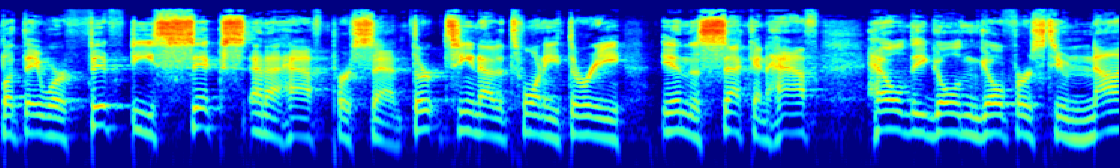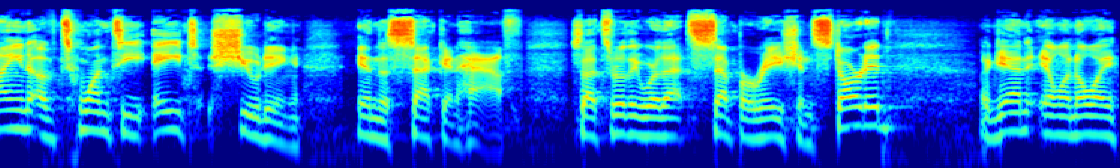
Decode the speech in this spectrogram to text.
but they were 56.5%, 13 out of 23 in the second half. Held the Golden Gophers to 9 of 28 shooting in the second half. So that's really where that separation started. Again, Illinois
